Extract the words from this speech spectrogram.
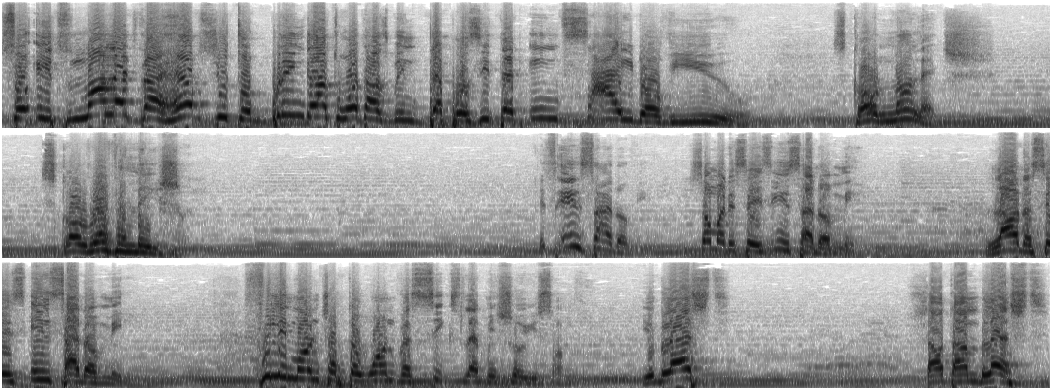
So it's knowledge that helps you to bring out what has been deposited inside of you. It's called knowledge. It's called revelation. It's inside of you. Somebody says inside of me. Louder says inside of me. Philemon chapter 1, verse 6. Let me show you something. You blessed? Shout, I'm blessed.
